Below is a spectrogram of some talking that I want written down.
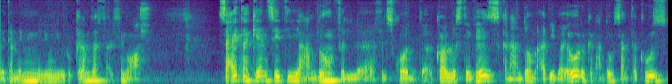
ب 80 مليون يورو؟ الكلام ده في 2010 ساعتها كان سيتي عندهم في في ال squad كارلوس تيفيز كان عندهم أديبايور كان عندهم سانتا كروز.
